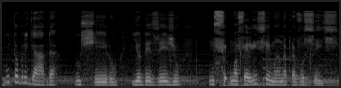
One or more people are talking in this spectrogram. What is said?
Muito obrigada, um cheiro e eu desejo um, uma feliz semana para vocês.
